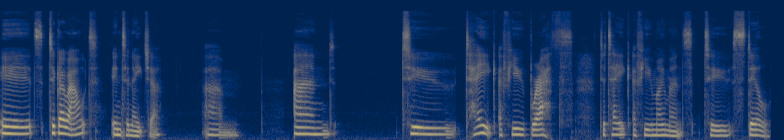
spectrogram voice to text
it's to go out into nature um, and to take a few breaths, to take a few moments to still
